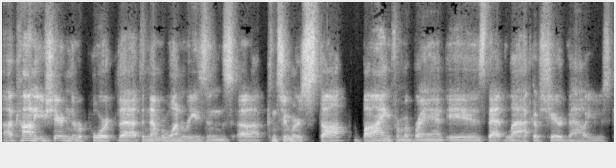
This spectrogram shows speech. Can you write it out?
Uh, Connie, you shared in the report that the number one reasons uh, consumers stop buying from a brand is that lack of shared values.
